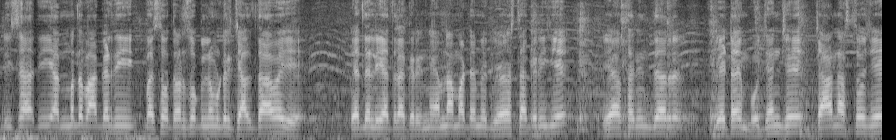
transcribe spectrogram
ડીસાથી મતલબ આગળથી બસો, ત્રણસો કિલોમીટર ચાલતા આવે છે પેદલ યાત્રા કરીને. એમના માટે અમે એક વ્યવસ્થા કરી છે. વ્યવસ્થાની અંદર બે ટાઈમ ભોજન છે ચા નાસ્તો છે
